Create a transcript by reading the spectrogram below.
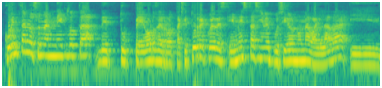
Cuéntanos una anécdota de tu peor derrota, que tú recuerdes, en esta sí me pusieron una bailada y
